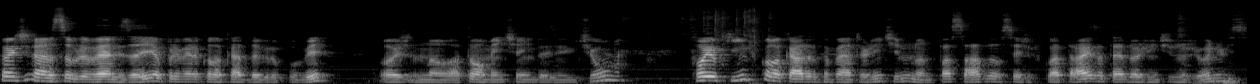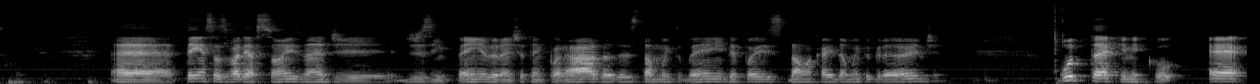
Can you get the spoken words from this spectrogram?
continuando sobre o Vélez aí, é o primeiro colocado do grupo B. Hoje, no, atualmente em 2021, né? Foi o quinto colocado no Campeonato Argentino no ano passado, ou seja, ficou atrás até do Argentino Júnior. É, tem essas variações né, de, de, desempenho durante a temporada, às vezes está muito bem e depois dá uma caída muito grande. O técnico é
